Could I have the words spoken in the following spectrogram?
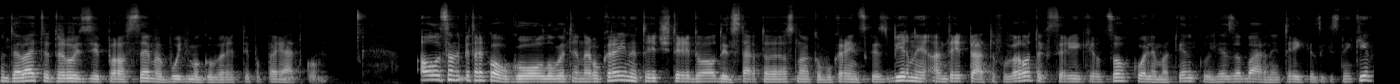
Ну давайте, друзі, про все ми будемо говорити по порядку. Олександр Петраков, головний тренер України, 3-4-2-1, стартова розновка в української збірної, Андрій П'ятов у воротах, Сергій Кривцов, Коля Матвенко, Ілля Забарний, трійка захисників,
